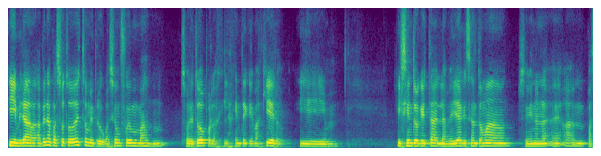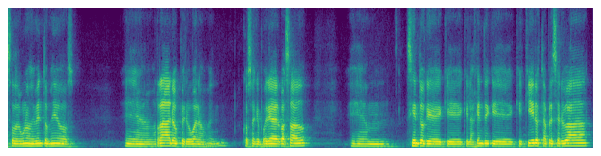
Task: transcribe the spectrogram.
Y mira, apenas pasó todo esto, mi preocupación fue más, sobre todo por la, la gente que más quiero. Y y siento que esta, las medidas que se han tomado, se vienen, eh, han pasado algunos eventos medios eh, raros, pero bueno, cosa que podría haber pasado. Em, siento que, la gente que, quiero está preservada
